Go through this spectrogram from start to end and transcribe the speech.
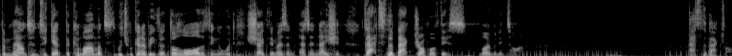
the mountain to get the commandments, which were going to be the, the law, the thing that would shape them as, an, as a nation. That's the backdrop of this moment in time. That's the backdrop.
